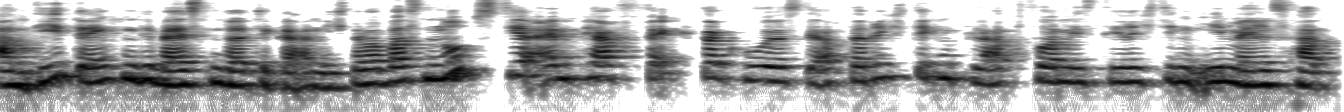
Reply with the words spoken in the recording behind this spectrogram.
an die denken die meisten Leute gar nicht. Aber was nutzt dir ein perfekter Kurs, der auf der richtigen Plattform ist, die richtigen E-Mails hat,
